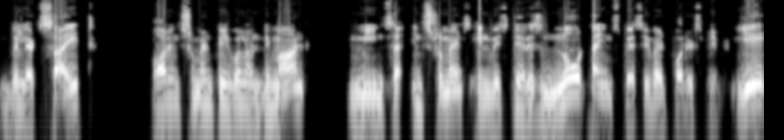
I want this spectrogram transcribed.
बिल एट साइट और instrument payable on demand means instruments in which there is no time specified for its payment ये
